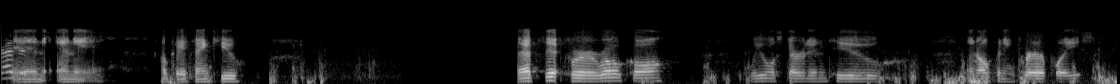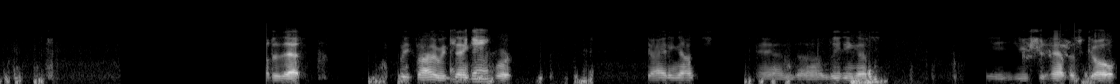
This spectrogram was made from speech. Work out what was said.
Present. And any. Okay, thank you. That's it for a roll call. We will start into an opening prayer, please. I'll do that. Please, Father, we Thank thank you, you for guiding us and uh, leading us. You you should have us go.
